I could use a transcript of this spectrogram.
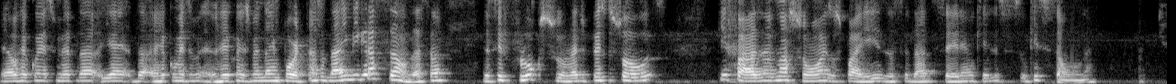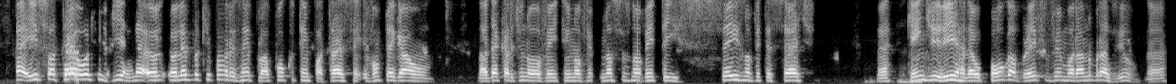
é o reconhecimento da, é, da reconhecimento, reconhecimento da importância da imigração, dessa, desse fluxo né, de pessoas que fazem as nações, os países, as cidades serem o que eles o que são, né? É, isso até é. hoje em dia, né? Eu, eu, lembro que, por exemplo, há pouco tempo atrás, assim, vamos pegar um, na década de 90, em 1996, 97, né? Uhum. Quem diria, né? O Paul Galbraith veio morar no Brasil, né?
